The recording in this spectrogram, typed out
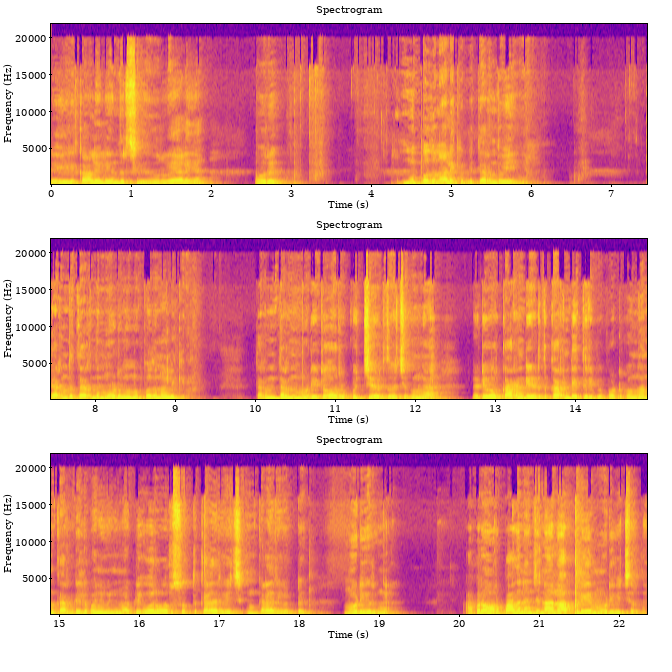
டெய்லி காலையில் எழுந்திரிச்சு இது ஒரு வேலையாக ஒரு முப்பது நாளைக்கு இப்படி திறந்து வைங்க. திறந்து திறந்து மூடுங்க முப்பது நாளைக்கு. திறந்து திறந்து மூடிட்டு ஒரு குச்சி எடுத்து வச்சுக்கோங்க. இல்லாட்டி ஒரு கரண்டி எடுத்து கரண்டியை திருப்பி போட்டுக்கோங்க. அந்த கரண்டியில் கொஞ்சம் கொஞ்சமாக இப்படி ஒரு ஒரு சொத்து கிளறி வச்சுக்கோங்க. கிளறி விட்டு மூடிடுங்க. அப்புறம் ஒரு பதினஞ்சு நாள் அப்படியே மூடி வச்சுருங்க.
